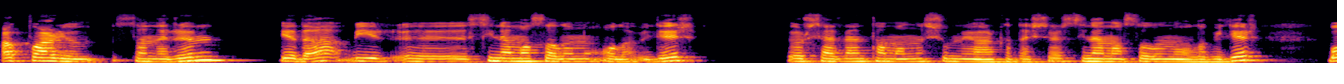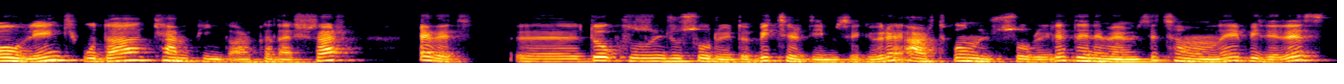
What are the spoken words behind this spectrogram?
Akvaryum sanırım ya da bir e, sinema salonu olabilir. Görselden tam anlaşılmıyor arkadaşlar. Sinema salonu olabilir. Bowling bu da camping arkadaşlar. Evet 9. soruyu da bitirdiğimize göre artık 10. soruyla denememizi tamamlayabiliriz.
